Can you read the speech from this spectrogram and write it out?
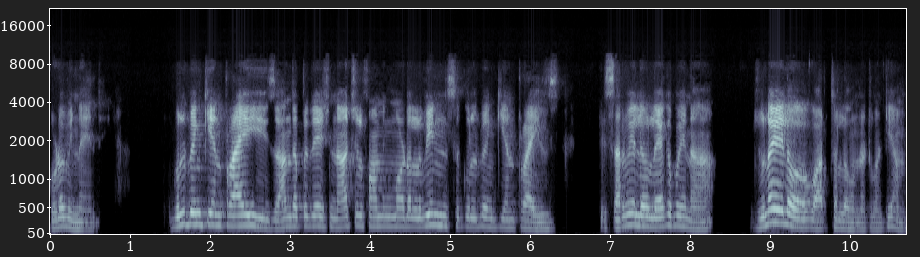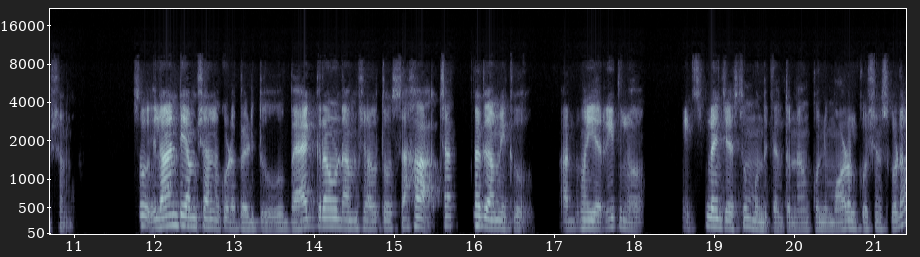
కూడా విన్ అయింది Gulbenkian prize Andhra Pradesh natural farming model wins Gulbenkian prize ఈ సర్వేలో లేకపోయినా జూలైలో వార్తల్లో ఉన్నటువంటి అంశం సో ఇలాంటి అంశాలను కూడా పెడుతూ బ్యాక్గ్రౌండ్ అంశాలతో సహా చక్కగా మీకు అర్థమయ్యే రీతిలో ఎక్స్‌ప్లెయిన్ చేస్తూ ముందుకెళ్తున్నాం. కొన్ని మోడల్ క్వశ్చన్స్ కూడా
